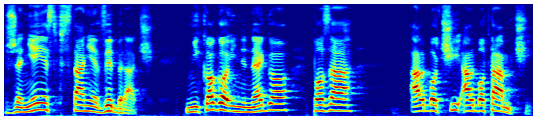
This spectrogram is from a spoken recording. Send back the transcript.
że nie jest w stanie wybrać nikogo innego poza albo ci, albo tamci.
